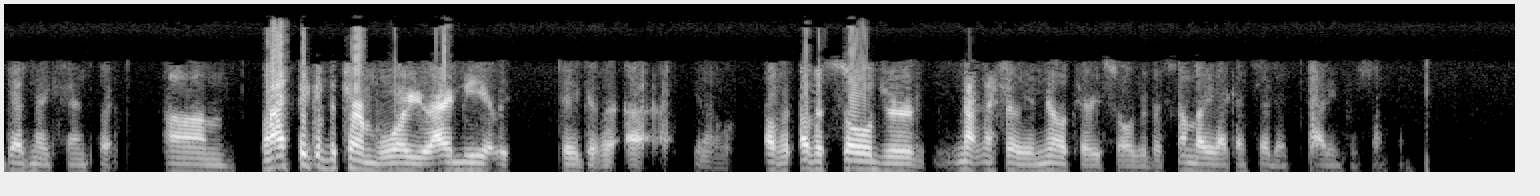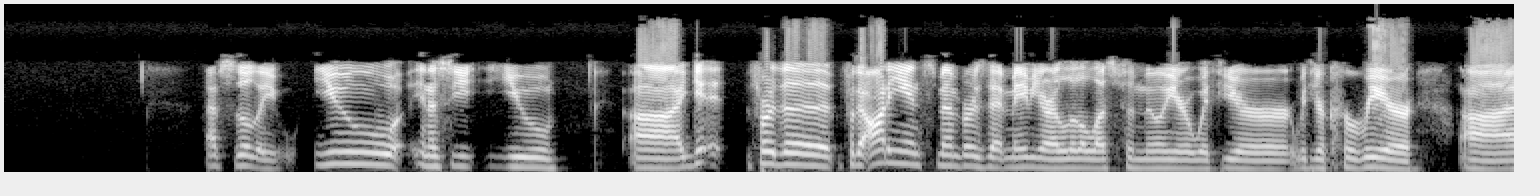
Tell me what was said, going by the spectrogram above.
does make sense. But um, when I think of the term warrior, I immediately think of a, a you know of a, of a soldier, not necessarily a military soldier, but somebody like I said that's fighting for something. Absolutely. You you know so you, you uh, get for the for the audience members that maybe are a little less familiar with your with your career. Uh,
